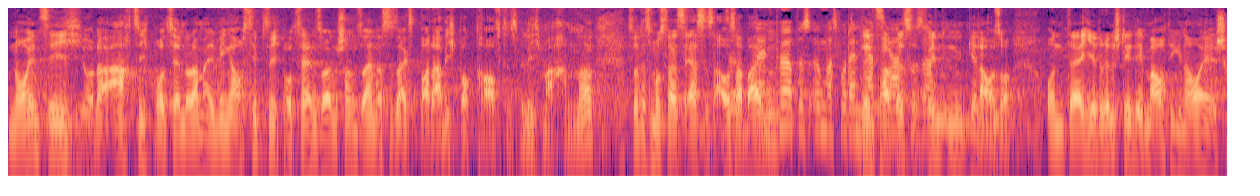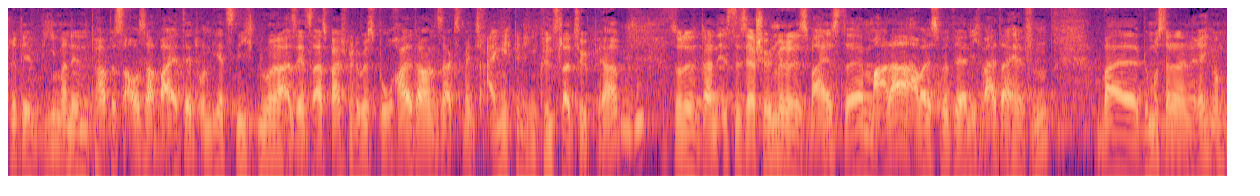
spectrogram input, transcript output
90 oder 80 Prozent oder meinetwegen auch 70 Prozent sollen schon sein, dass du sagst, boah, da habe ich Bock drauf, das will ich machen. Ne? So, das musst du als erstes also ausarbeiten. Dein Purpose, irgendwas, wo dein den Herz Purpose ja finden, genau so. Und äh, hier drin steht eben auch die genaue Schritte, wie man den Purpose ausarbeitet und jetzt nicht nur, also jetzt als Beispiel, du bist Buchhalter und sagst, Mensch, eigentlich bin ich ein Künstlertyp, ja. Mhm. So, dann ist es ja schön, wenn du das weißt, äh, Maler, aber das wird dir ja nicht weiterhelfen weil du musst ja deine Rechnung,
